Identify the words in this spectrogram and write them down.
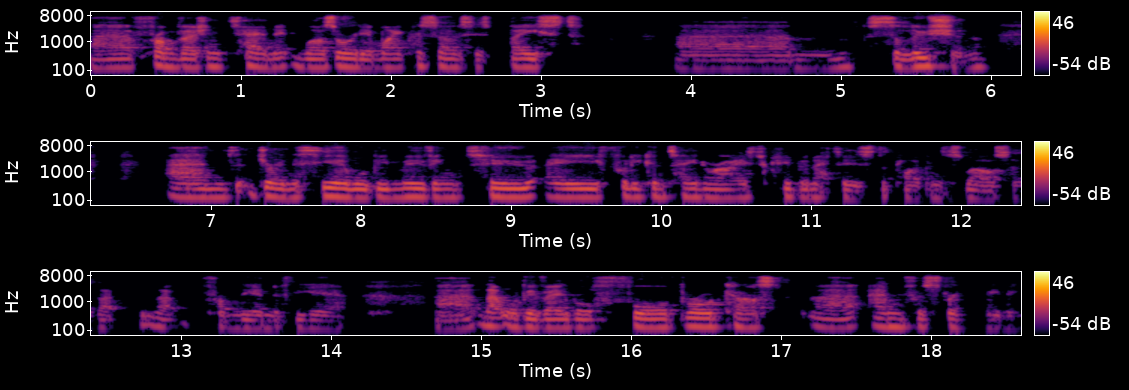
Uh, from version 10, it was already a microservices-based um, solution. and during this year, we'll be moving to a fully containerized Kubernetes deployment as well. So that, that from the end of the year. Uh, that will be available for broadcast uh, and for streaming.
